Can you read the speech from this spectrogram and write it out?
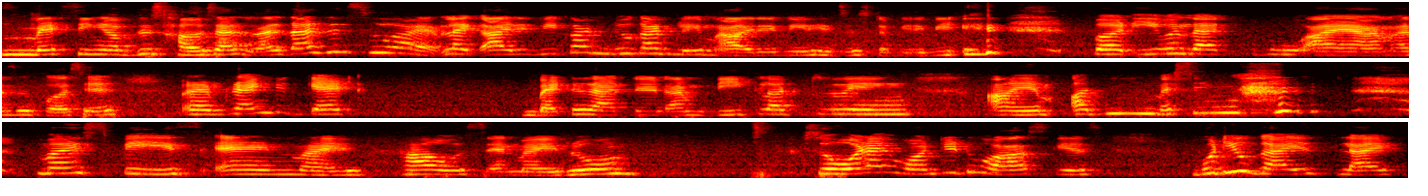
messing up this house as well. That is who I am. Like we can't you can't blame Araveer. He's just a baby. but even that, who I am as a person. But I'm trying to get better at it. I'm decluttering. I am unmessing my space and my house and my room. So what I wanted to ask is would you guys like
